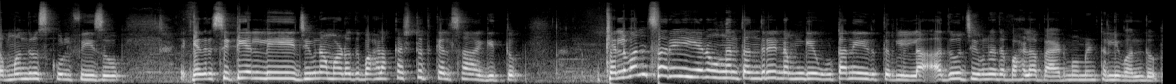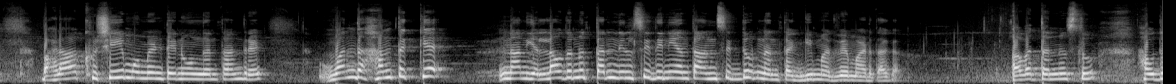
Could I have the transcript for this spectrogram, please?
ತಮ್ಮಂದ್ರ ಸ್ಕೂಲ್ ಫೀಸು ಯಾಕೆಂದರೆ ಸಿಟಿಯಲ್ಲಿ ಜೀವನ ಮಾಡೋದು ಬಹಳ ಕಷ್ಟದ ಕೆಲಸ ಆಗಿತ್ತು. ಕೆಲವೊಂದು ಸರಿ ಏನು ಹಂಗಂತಂದರೆ ನಮಗೆ ಊಟನೇ ಇರ್ತಿರ್ಲಿಲ್ಲ. ಅದು ಜೀವನದ ಬಹಳ ಬ್ಯಾಡ್ ಮೂಮೆಂಟಲ್ಲಿ ಒಂದು. ಬಹಳ ಖುಷಿ ಮೂಮೆಂಟ್ ಏನು ಹಂಗಂತ ಅಂದರೆ ಒಂದು ಹಂತಕ್ಕೆ ನಾನು ಎಲ್ಲದನ್ನು ತಂದು ನಿಲ್ಲಿಸಿದ್ದೀನಿ ಅಂತ ಅನಿಸಿದ್ದು ನನ್ನ ತಂಗಿ ಮದುವೆ ಮಾಡಿದಾಗ. ಅವತ್ತು ಅನ್ನಿಸ್ತು ಹೌದು,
